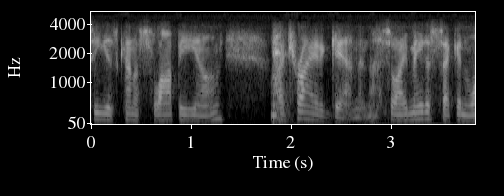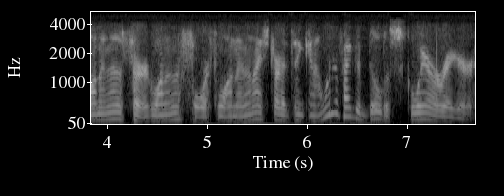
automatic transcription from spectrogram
sea is kind of sloppy. You know, I try it again, and so I made a second one and a third one and a fourth one, and then I started thinking, I wonder if I could build a square rigger,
